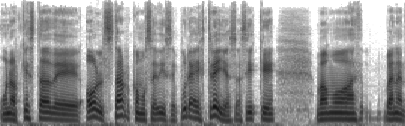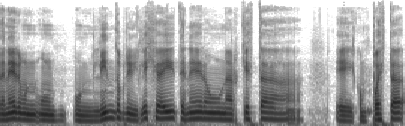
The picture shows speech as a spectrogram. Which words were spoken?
una orquesta de All Star, como se dice, puras estrellas. Así es que vamos a, van a tener un, lindo privilegio ahí, tener una orquesta eh, compuesta,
